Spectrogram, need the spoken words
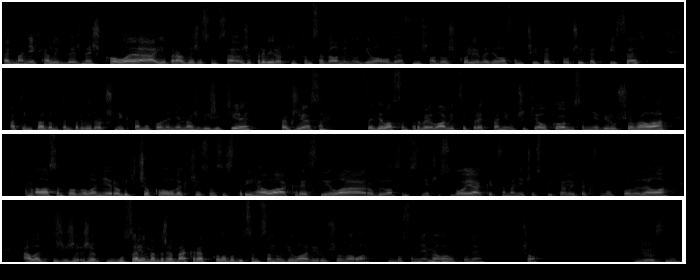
tak ma nechali v bežnej škole a je pravda, že som sa, že prvý ročník som sa veľmi nudila, lebo ja som išla do školy a vedela som čítať, počítať, písať a tým pádom ten prvý ročník tam úplne nemáš vyžitie, takže ja som Sedela som prvej lavici pred pani učiteľkou, aby som nevyrušovala a mala som povolenie robiť čokoľvek, čiže som si strihala a kreslila, robila som si niečo svoje a keď sa ma niečo spýtali, tak som odpovedala. Ale že, že museli ma držať nakrátko, lebo by som sa nudila a vyrušovala, lebo som nemala mm-hmm. úplne čo. Jasné.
